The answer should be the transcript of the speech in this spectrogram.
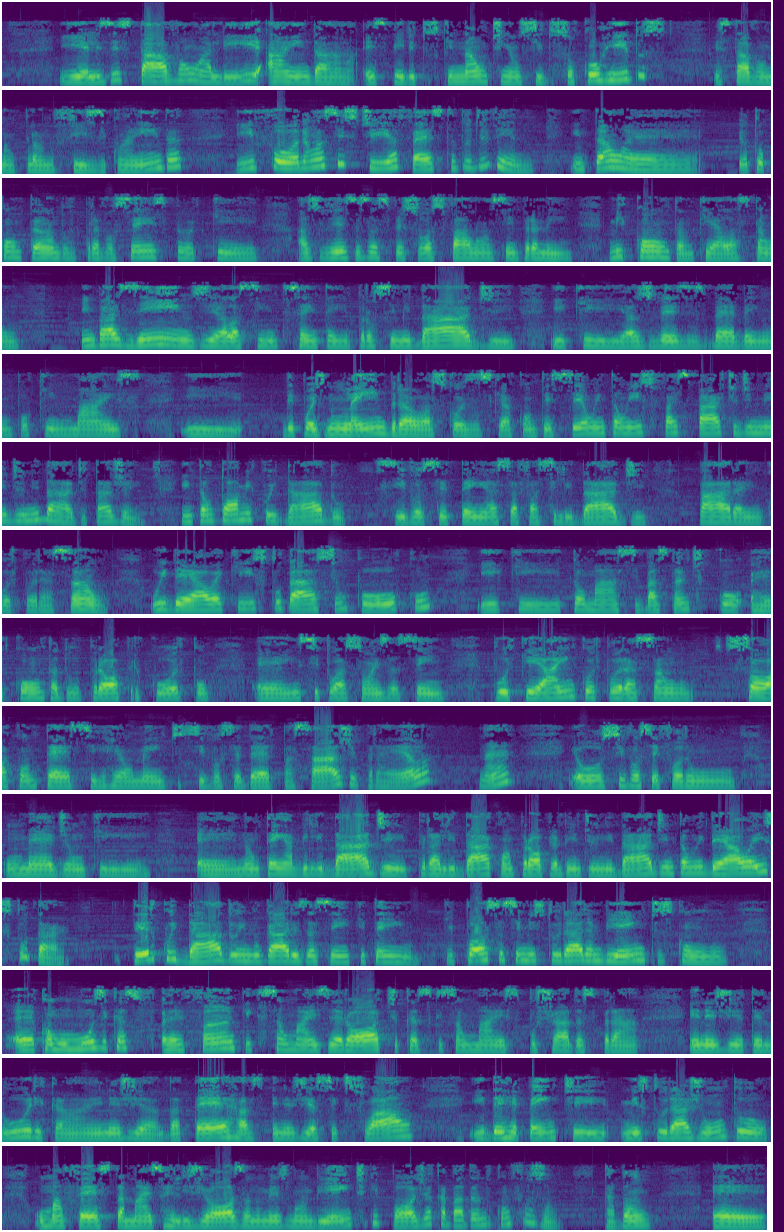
e eles estavam ali ainda espíritos que não tinham sido socorridos, estavam no plano físico ainda e foram assistir a festa do divino. Então, é, eu estou contando para vocês porque às vezes as pessoas falam assim para mim, me contam que elas estão em barzinhos e elas se sentem proximidade e que às vezes bebem um pouquinho mais e depois não lembra as coisas que aconteceu, então isso faz parte de mediunidade, tá gente? Então tome cuidado se você tem essa facilidade para incorporação, o ideal é que estudasse um pouco e que tomasse bastante co é, conta do próprio corpo é, em situações assim, porque a incorporação só acontece realmente se você der passagem para ela, né? Ou se você for um, um médium que é, não tem habilidade para lidar com a própria mediunidade, então o ideal é estudar ter cuidado em lugares assim que tem que possa se misturar ambientes com é, como músicas é, funk que são mais eróticas, que são mais puxadas para energia telúrica, energia da terra, energia sexual e de repente misturar junto uma festa mais religiosa no mesmo ambiente que pode acabar dando confusão, tá bom? É,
